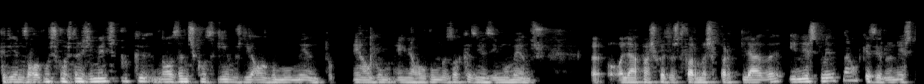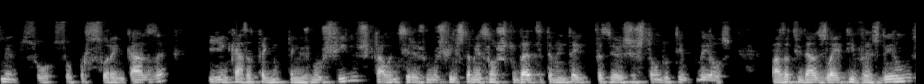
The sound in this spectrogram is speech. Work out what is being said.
cria-nos alguns constrangimentos porque nós antes conseguíamos de algum momento, em, algum, em algumas ocasiões e momentos, uh, olhar para as coisas de forma espartilhada e neste momento não. Quer dizer, eu neste momento sou, sou professor em casa e em casa tenho, tenho os meus filhos, que além de serem os meus filhos também são estudantes e também tenho que fazer a gestão do tempo deles para as atividades letivas deles.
